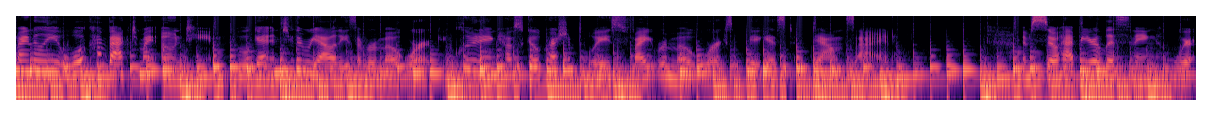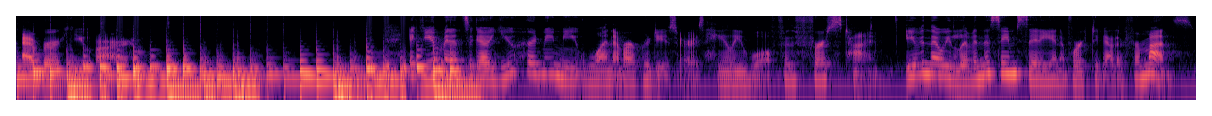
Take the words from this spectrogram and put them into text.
Finally, we'll come back to my own team, who will get into the realities of remote work, including how Skill Crush employees fight remote work's biggest downside. I'm so happy you're listening wherever you are. A few minutes ago, you heard me meet one of our producers, Haley Wolf, for the first time, even though we live in the same city and have worked together for months.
